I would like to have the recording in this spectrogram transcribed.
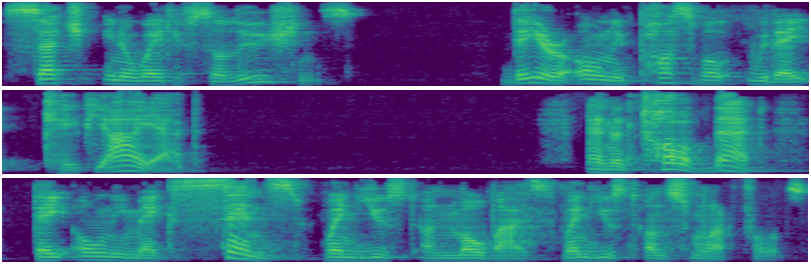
such innovative solutions, they are only possible with a KPI app. And on top of that, they only make sense when used on mobiles, when used on smartphones,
